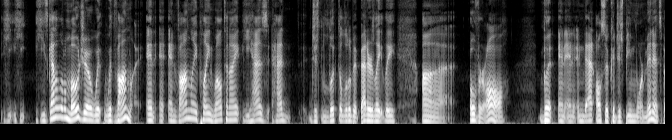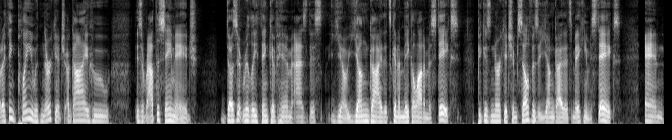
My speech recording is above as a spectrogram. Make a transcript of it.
he he he's got a little mojo with with Vonleh and and, Vonleh playing well tonight. He has had just looked a little bit better lately uh overall but and, and and that also could just be more minutes but I think playing with Nurkic a guy who is about the same age doesn't really think of him as this, you know, young guy that's going to make a lot of mistakes because Nurkic himself is a young guy that's making mistakes and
